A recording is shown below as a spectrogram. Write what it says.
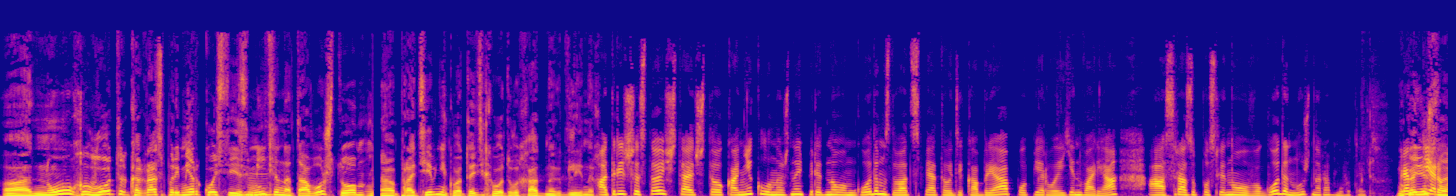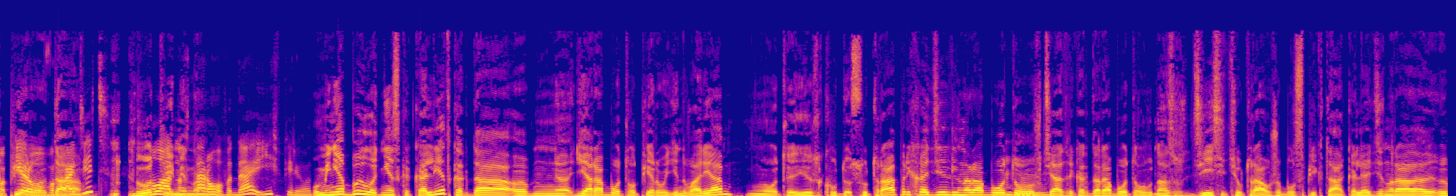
А, ну, вот как раз пример Кости из Митина того, что а, противник вот этих вот выходных длинных. А 36-й считает, что каникулы нужны перед Новым годом с 25 декабря по 1 января, а сразу после Нового года нужно работать. Ну, Прям конечно, первого, первого первого, да. выходить, Вот ну ладно, именно. второго, да, и вперед. У меня было несколько лет, когда эм, я работал 1 января, вот, и с утра приходили на работу, в театре, когда работал, у нас в 10 утра уже был спектакль один раз, э,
